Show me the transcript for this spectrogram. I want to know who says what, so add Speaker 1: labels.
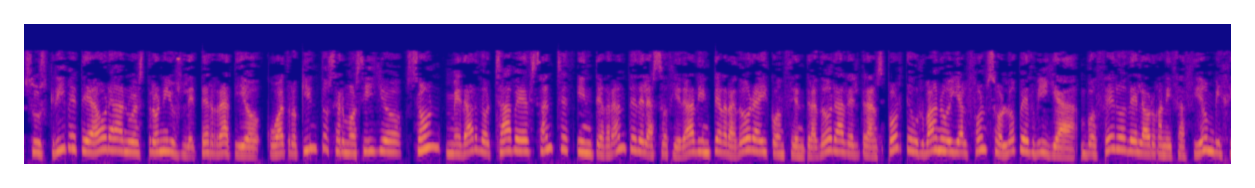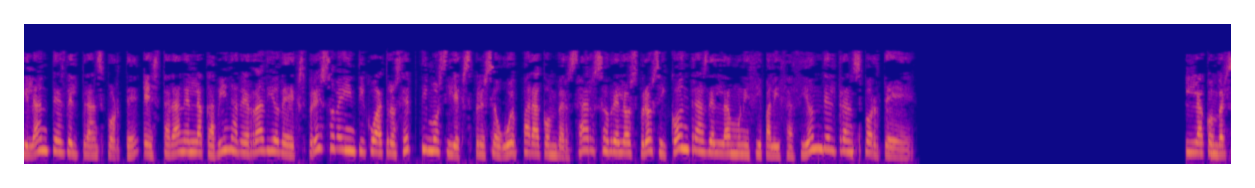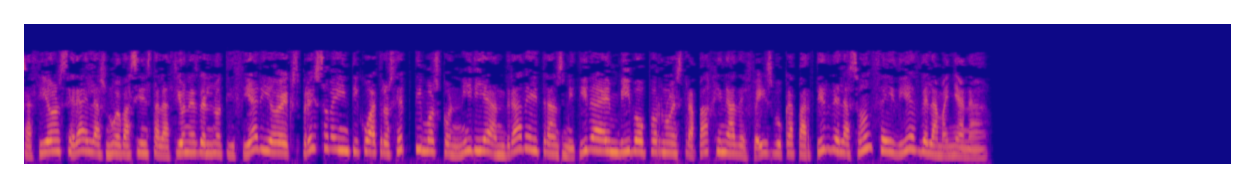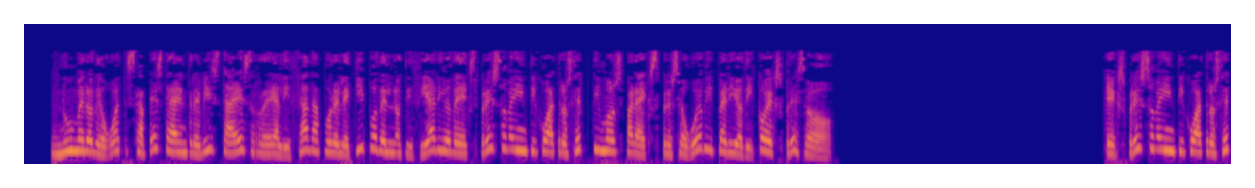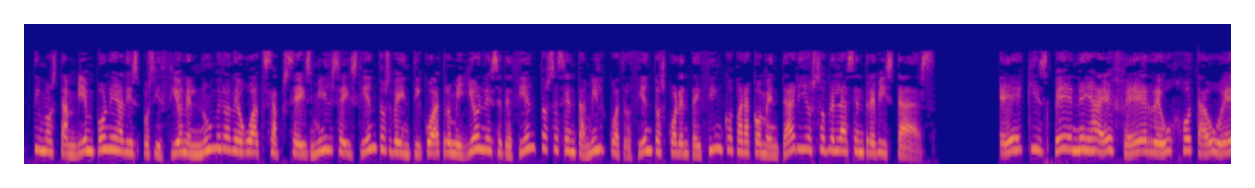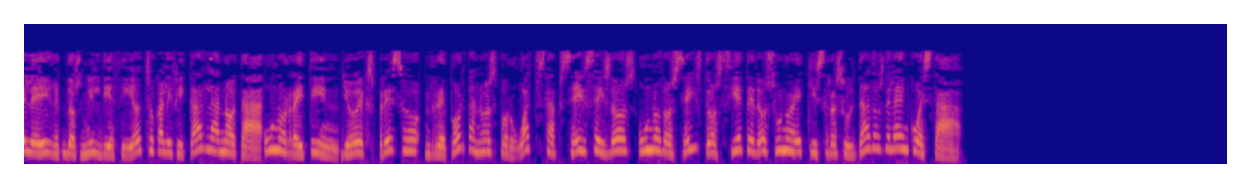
Speaker 1: Suscríbete ahora a nuestro newsletter Ratio, 4 quintos Hermosillo, son, Medardo Chávez Sánchez, integrante de la Sociedad Integradora y Concentradora del Transporte Urbano y Alfonso López Villa, vocero de la organización Vigilantes del Transporte, estarán en la cabina de radio de Expreso 24 séptimos y Expreso Web para conversar sobre los pros y contras de la municipalización del transporte. La conversación será en las nuevas instalaciones del noticiario Expreso 24 séptimos con Niria Andrade y transmitida en vivo por nuestra página de Facebook a partir de las 11 y 10 de la mañana. Número de WhatsApp Esta entrevista es realizada por el equipo del noticiario de Expreso 24 séptimos para Expreso Web y Periódico Expreso. Expreso 24 séptimos también pone a disposición el número de WhatsApp 6624.760.445 para comentarios sobre las entrevistas. XPNAFRUJULY 2018 Calificar la nota. 1 Rating. Yo Expreso, repórtanos por WhatsApp 662 1262 X Resultados de la encuesta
